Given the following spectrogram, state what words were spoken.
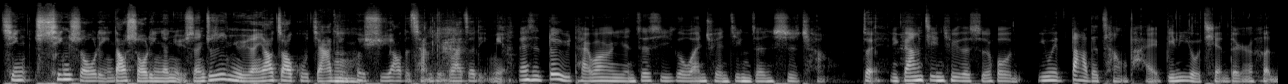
轻轻熟龄到熟龄的女生，就是女人要照顾家庭会需要的产品都在这里面。但是对于台湾而言，这是一个完全竞争市场。对，你刚进去的时候，因为大的厂牌比你有钱的人很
